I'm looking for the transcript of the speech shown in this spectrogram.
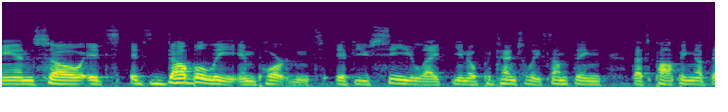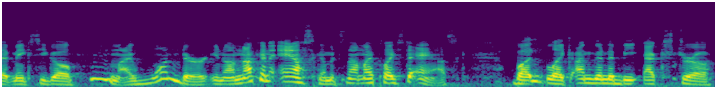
and so it's it's doubly important if you see like you know potentially something that's popping up that makes you go hmm I wonder you know I'm not going to ask them it's not my place to ask but like I'm going to be extra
